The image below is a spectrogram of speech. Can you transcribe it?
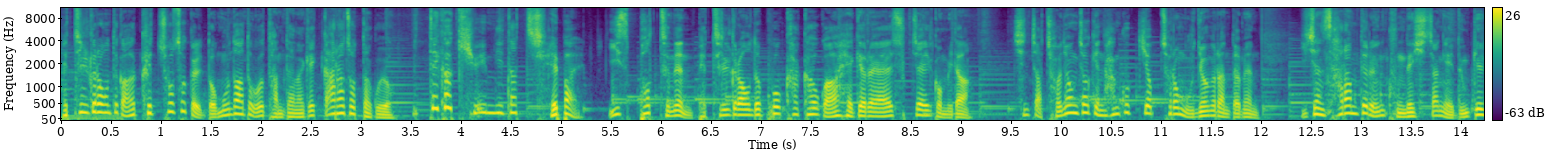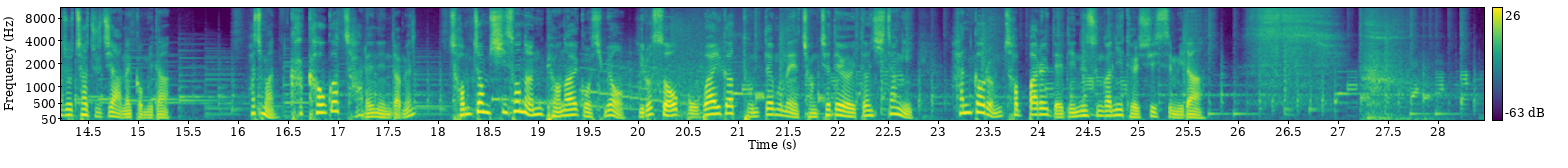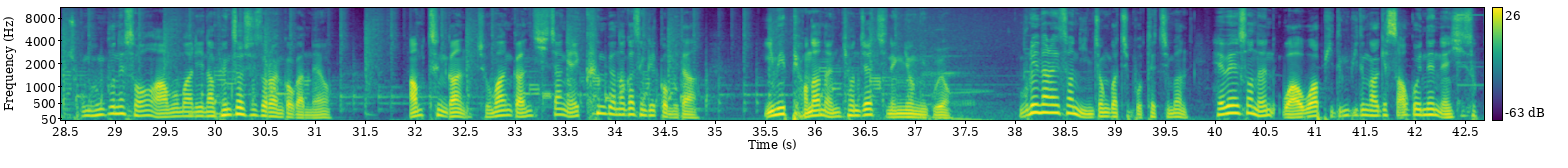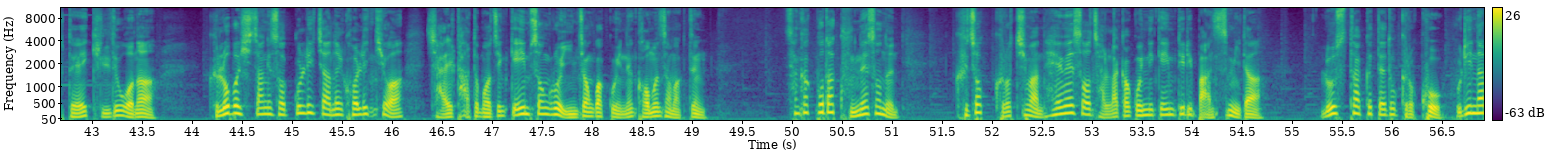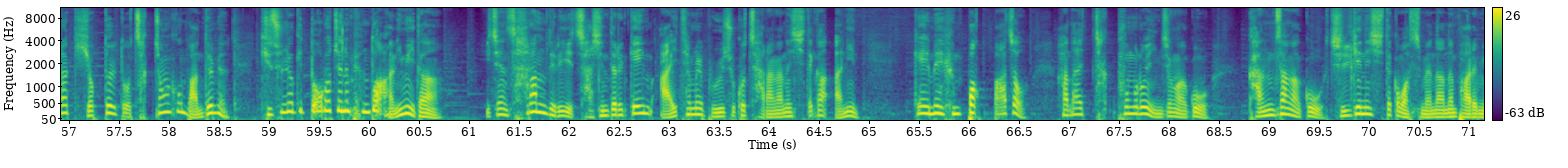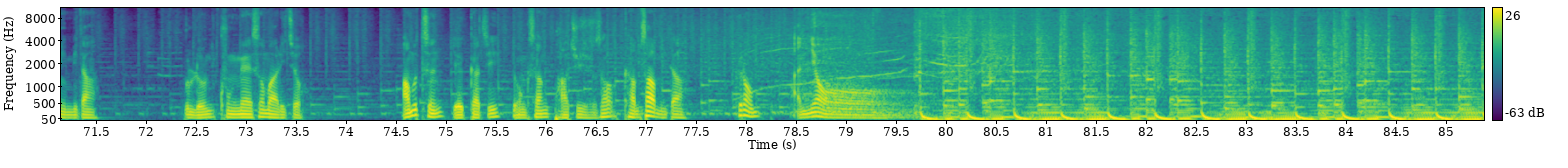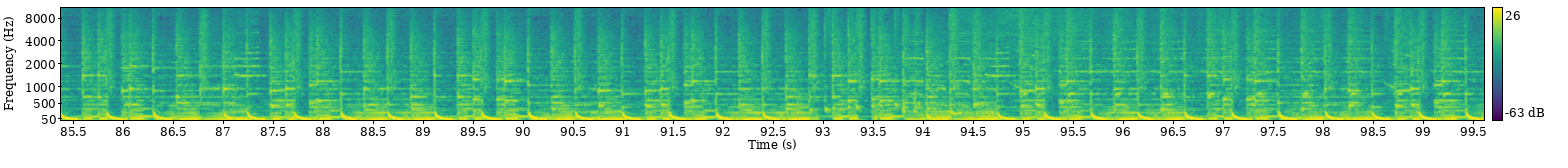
배틀그라운드가 그 초석을 너무나도 단단하게 깔아줬다고요. 이때가 기회입니다. 제발. e스포츠는 배틀그라운드 4 카카오가 해결해야 할 숙제일 겁니다. 진짜 전형적인 한국 기업처럼 운영을 한다면 이젠 사람들은 국내 시장에 눈길조차 주지 않을 겁니다. 하지만 카카오가 잘 해낸다면 점점 시선은 변화할 것이며 이로써 모바일과 돈 때문에 정체되어 있던 시장이 한 걸음 첫 발을 내딛는 순간이 될 수 있습니다. 조금 흥분해서 아무 말이나 횡설수설한 것 같네요. 아무튼간 조만간 시장에 큰 변화가 생길 겁니다. 이미 변화는 현재 진행형이고요. 우리나라에선 인정받지 못했지만 해외에서는 와우와 비등비등하게 싸우고 있는 NC소프트의 길드워나 글로벌 시장에서 꿀리지 않을 퀄리티와 잘 다듬어진 게임성으로 인정받고 있는 검은 사막 등 생각보다 국내에서는 그저 그렇지만 해외에서 잘 나가고 있는 게임들이 많습니다. 로스트아크 때도 그렇고 우리나라 기업들도 작정하고 만들면 기술력이 떨어지는 편도 아닙니다. 이젠 사람들이 자신들의 게임 아이템을 보여주고 자랑하는 시대가 아닌 게임에 흠뻑 빠져 하나의 작품으로 인정하고 감상하고 즐기는 시대가 왔으면 하는 바람입니다. 물론 국내에서 말이죠. 아무튼 여기까지 영상 봐주셔서 감사합니다. 그럼 안녕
